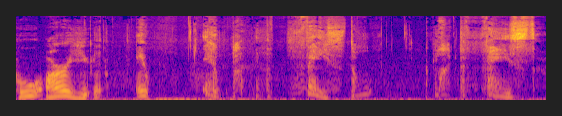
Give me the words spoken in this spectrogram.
Who are you? Ew! Ew! In the face! Don't look the face.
